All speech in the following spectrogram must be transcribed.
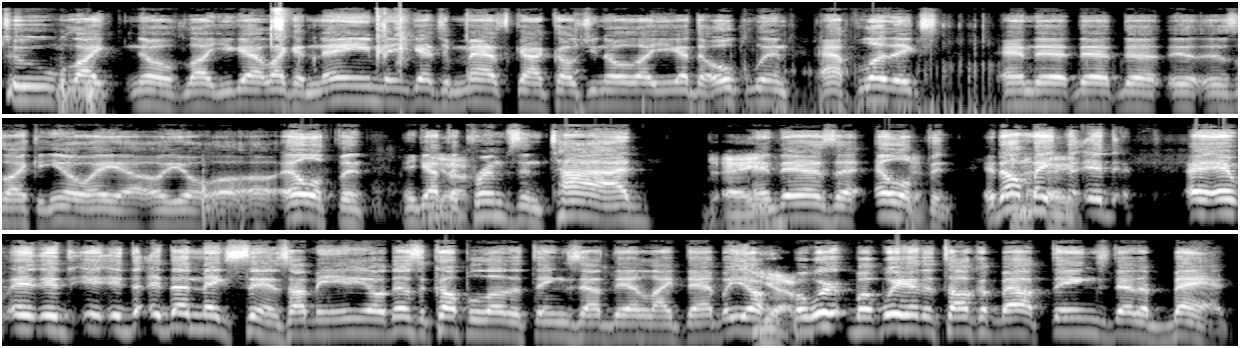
two, like, you know, like you got like a name and you got your mascot cause, you know, like you got the Oakland Athletics and that the, the, is like, you know, a, uh, you know, uh, elephant. And you got yeah. the Crimson Tide the and there's an elephant. Yeah. It don't make, it, it, it, it, it, doesn't make sense. I mean, you know, there's a couple other things out there like that, but you know, yeah. but we're, but we're here to talk about things that are bad.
